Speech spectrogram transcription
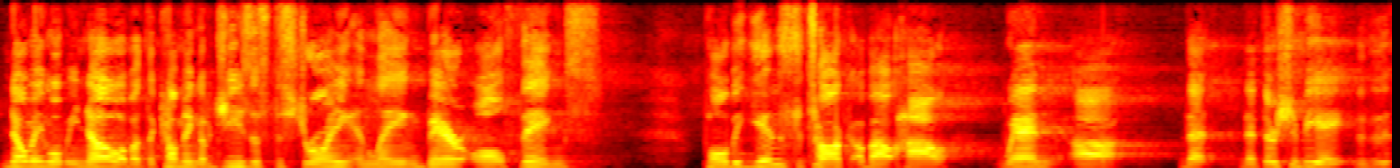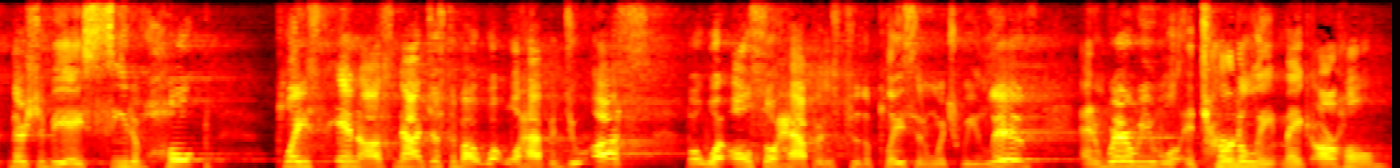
knowing what we know about the coming of Jesus destroying and laying bare all things, Paul begins to talk about how when uh, that that there should be a there should be a seed of hope placed in us, not just about what will happen to us, but what also happens to the place in which we live, and where we will eternally make our home.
